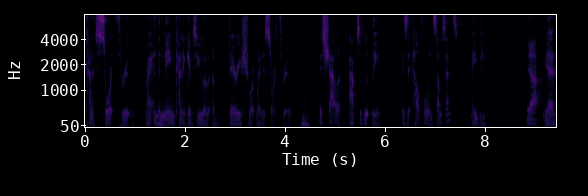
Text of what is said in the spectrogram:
kind of sort through, right? And the Mm. name kind of gives you a, a very short way to sort through. Hmm. It's shallow, absolutely. Is it helpful in some sense? Maybe. Yeah. Yeah.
